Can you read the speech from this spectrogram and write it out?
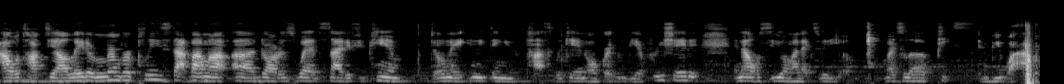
I will talk to y'all later. Remember, please stop by my uh, daughter's website if you can. Donate anything you possibly can. It'll greatly be appreciated. And I will see you on my next video. Much love, peace, and be wild.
